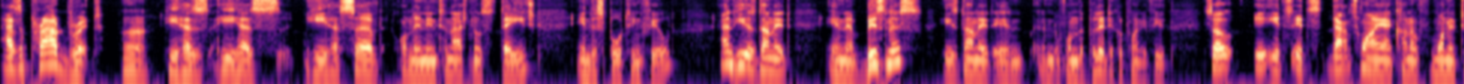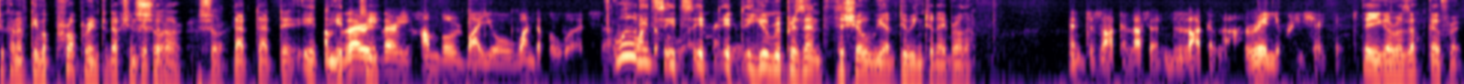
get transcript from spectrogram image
as a proud Brit. Uh. He has he has he has served on an international stage in the sporting field, and he has done it in a business. He's done it in, in from the political point of view. So it's it's that's why I kind of wanted to kind of give a proper introduction to sure, Sure. That that it. I'm it, very uh, very humbled by your wonderful words. Sir. Well, wonderful it's it's words, it, it you. you represent the show we are doing today, brother. And Jazakallah, sir. Jazakallah. Really appreciate it. There you go, Raza. Go for it.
